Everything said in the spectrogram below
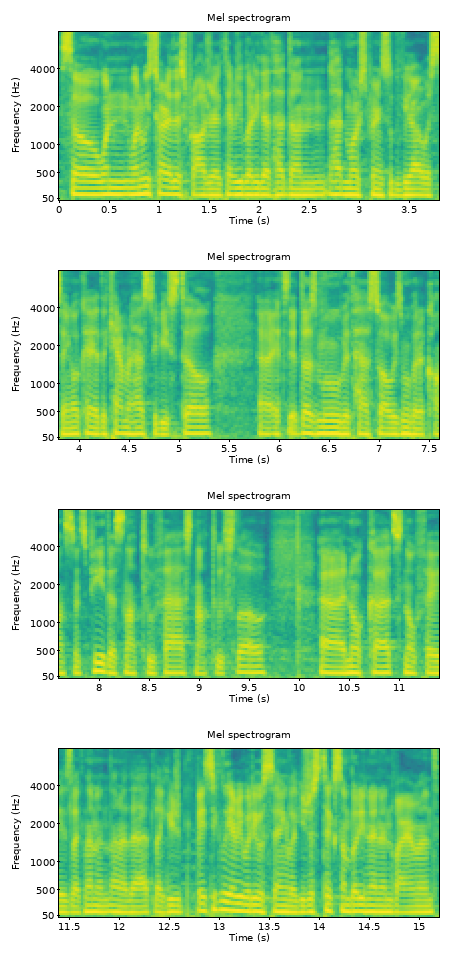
So when when we started this project, everybody that had done had more experience with VR was saying, okay, the camera has to be still. Uh, if it does move, it has to always move at a constant speed. That's not too fast, not too slow. Uh, no cuts, no phase, like none of, none of that. Like you, basically everybody was saying like you just stick somebody in an environment,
